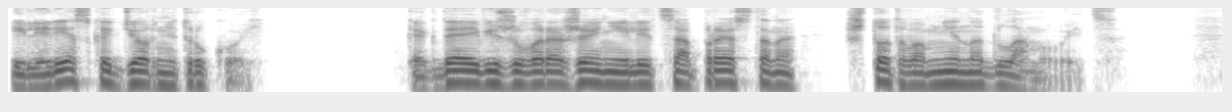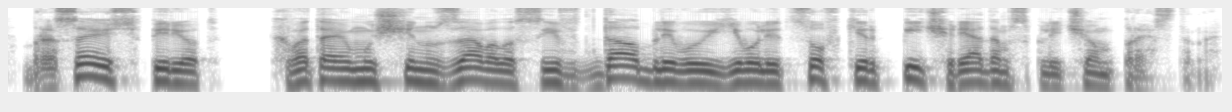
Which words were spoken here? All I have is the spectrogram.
или резко дернет рукой. Когда я вижу выражение лица Престона, что-то во мне надламывается. Бросаюсь вперед, хватаю мужчину за волосы и вдалбливаю его лицо в кирпич рядом с плечом Престона.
